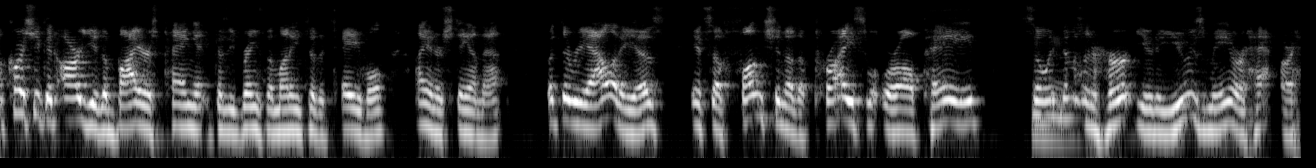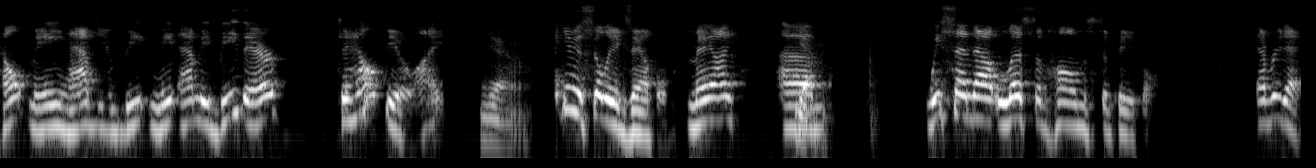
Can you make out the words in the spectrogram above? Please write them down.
Of course, you could argue the buyer's paying it because he brings the money to the table. I understand that. But the reality is, it's a function of the price, what we're all paid. So mm-hmm. it doesn't hurt you to use me or ha- or help me, have you be me, have me be there to help you. I yeah. I give you a silly example. May I? Um, yeah. We send out lists of homes to people every day.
